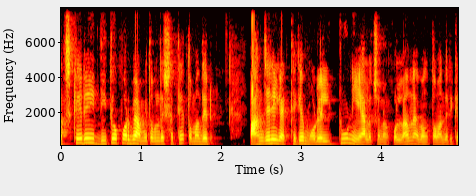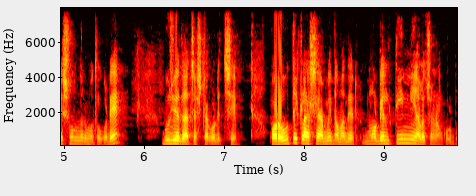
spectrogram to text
আজকের এই দ্বিতীয় পর্বে আমি তোমাদের সাথে তোমাদের পাঞ্জেরি গাইড থেকে মডেল টু নিয়ে আলোচনা করলাম এবং তোমাদেরকে সুন্দর মতো করে বুঝিয়ে দেওয়ার চেষ্টা করেছি। পরবর্তী ক্লাসে আমি তোমাদের মডেল তিন নিয়ে আলোচনা করব।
